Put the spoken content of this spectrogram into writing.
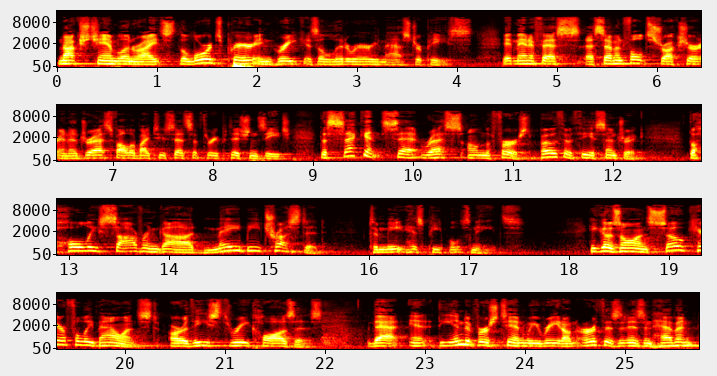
Knox Chamberlain writes The Lord's Prayer in Greek is a literary masterpiece. It manifests a sevenfold structure, an address followed by two sets of three petitions each. The second set rests on the first. Both are theocentric. The holy sovereign God may be trusted to meet his people's needs. He goes on, so carefully balanced are these three clauses that at the end of verse 10 we read, On earth as it is in heaven,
